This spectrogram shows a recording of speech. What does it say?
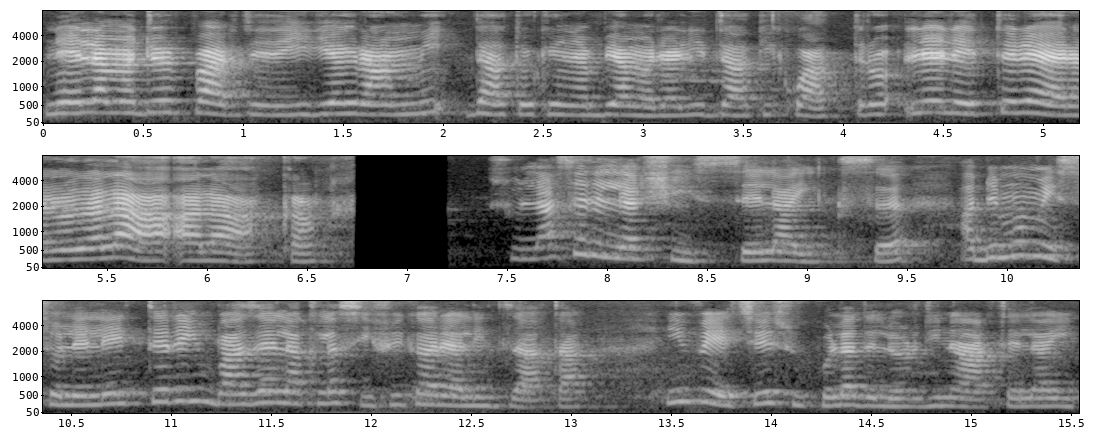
Nella maggior parte dei diagrammi, dato che ne abbiamo realizzati quattro, le lettere erano dalla A alla H. Sull'asse delle ascisse, la X, abbiamo messo le lettere in base alla classifica realizzata. Invece, su quella delle ordinate, la Y,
